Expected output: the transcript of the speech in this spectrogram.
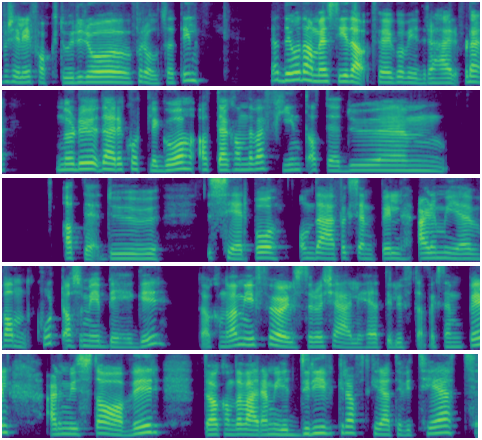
forskjellige faktorer å forholde seg til. Ja, det da må jeg si, da, før jeg går videre her. For det, når du, det er kortlegge òg, at der kan det være fint at det du At det du ser på om det er eksempel Er det mye vannkort, altså mye beger? Da kan det være mye følelser og kjærlighet i lufta, eksempel. Er det mye staver? Da kan det være mye drivkraft, kreativitet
